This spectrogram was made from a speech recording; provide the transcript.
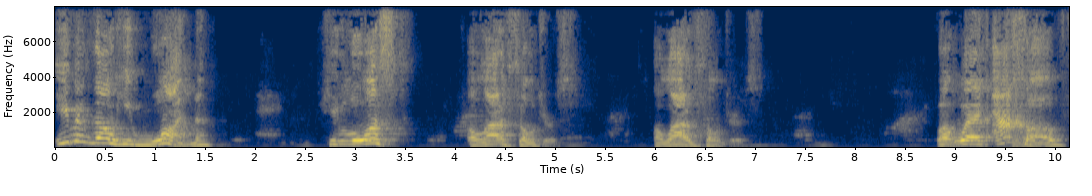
even though he won, he lost a lot of soldiers. A lot of soldiers. But when Achav,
